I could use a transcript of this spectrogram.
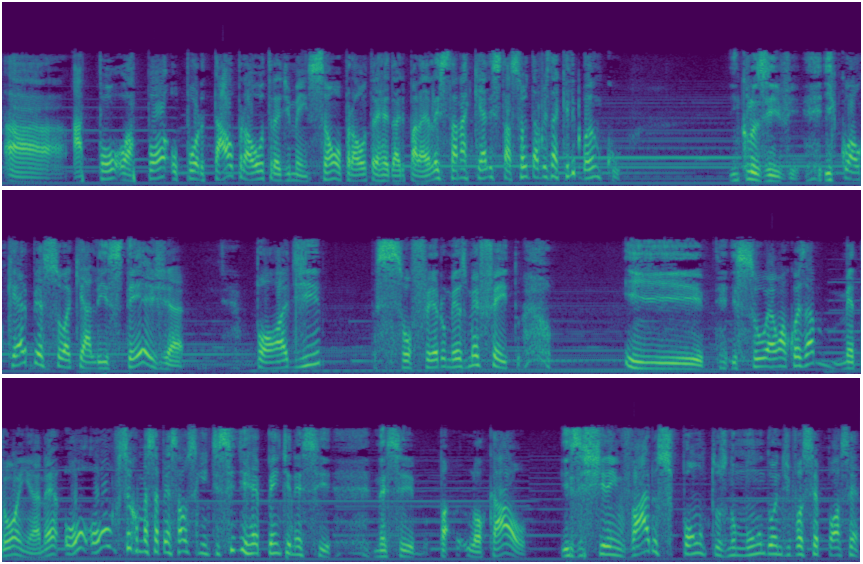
a, a, a o portal para outra dimensão ou para outra realidade paralela está naquela estação e talvez naquele banco inclusive. E qualquer pessoa que ali esteja pode sofrer o mesmo efeito. E isso é uma coisa medonha, né? Ou, ou você começa a pensar o seguinte: se de repente nesse, nesse local existirem vários pontos no mundo onde você possa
